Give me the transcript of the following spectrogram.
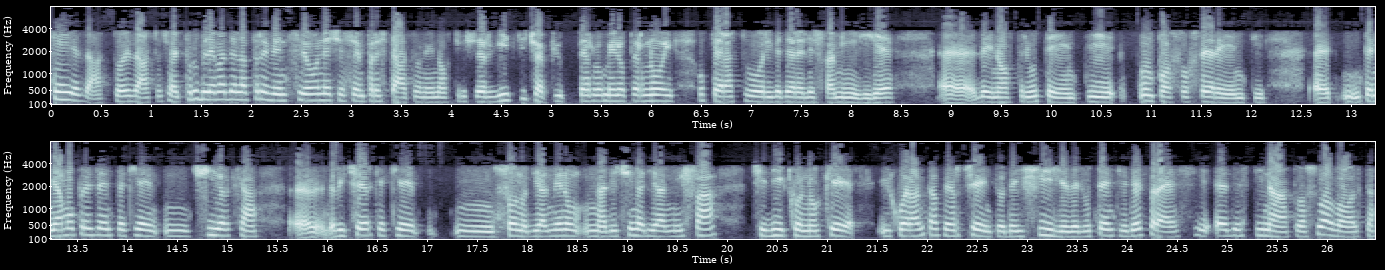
Sì, esatto, esatto, cioè il problema della prevenzione c'è sempre stato nei nostri servizi, cioè più perlomeno per noi operatori vedere le famiglie eh, dei nostri utenti un po' sofferenti. Eh, teniamo presente che mh, circa eh, ricerche che mh, sono di almeno una decina di anni fa ci dicono che il 40% dei figli degli utenti depressi è destinato a sua volta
